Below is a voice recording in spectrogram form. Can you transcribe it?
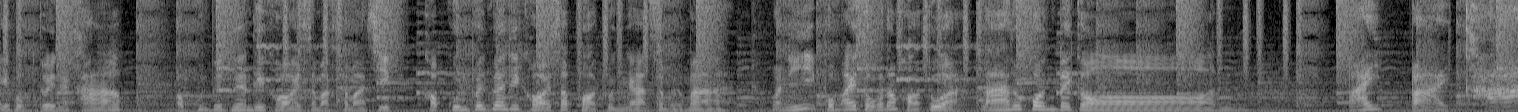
ให้ผมด้วยนะครับ ขอบคุณเพื่อนๆที่คอยสมัครสมาชิก ขอบคุณเพื่อนๆที่คอยซัพพอร์ตผลงานเสมอมา วันนี้ผมไอโตก็ต้องขอตัว ลาทุกคนไปก่อนบายบายครับ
